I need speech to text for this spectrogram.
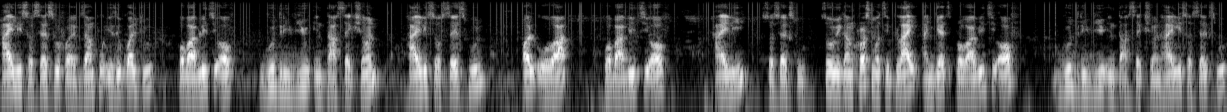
highly successful for example is equal to probability of good review intersection highly successful all over probability of highly successful. So we can cross multiply and get probability of good review intersection. Highly successful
